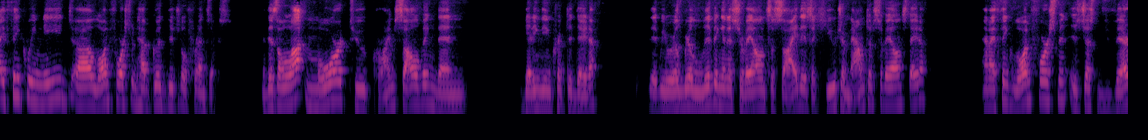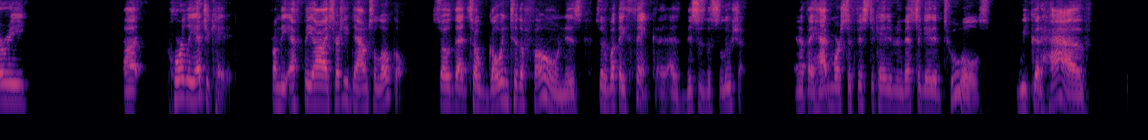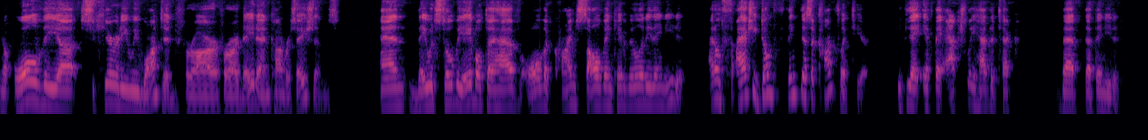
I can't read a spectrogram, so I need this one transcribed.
I think we need uh, law enforcement to have good digital forensics. There's a lot more to crime solving than getting the encrypted data. We were, we're living in a surveillance society. There's a huge amount of surveillance data. And I think law enforcement is just very uh, poorly educated from the FBI, especially down to local. So that so going to the phone is sort of what they think as this is the solution. And if they had more sophisticated investigative tools, we could have you know all the uh, security we wanted for our for our data and conversations, and they would still be able to have all the crime solving capability they needed. I don't. I actually don't think there's a conflict here if they if they actually had the tech that that they needed.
